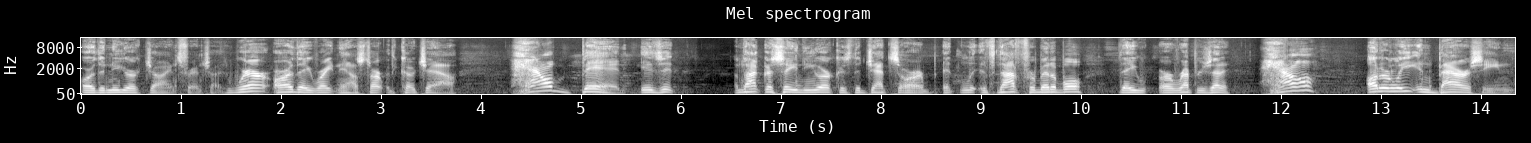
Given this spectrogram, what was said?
Are the New York Giants franchise? Where are they right now? Start with Coach Al. How bad is it? I'm not going to say New York because the Jets are, if not formidable, they are represented. How utterly embarrassing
